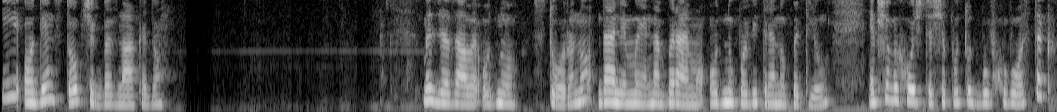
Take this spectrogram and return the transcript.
І один стовпчик без накиду. Ми зв'язали одну сторону, далі ми набираємо одну повітряну петлю. Якщо ви хочете, щоб отут був хвостик,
